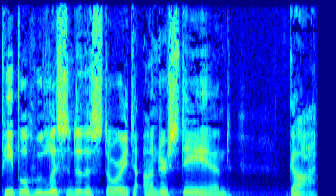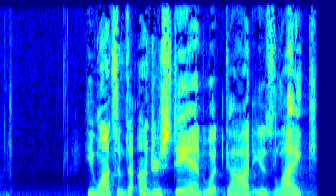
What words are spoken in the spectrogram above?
people who listen to the story to understand God. He wants them to understand what God is like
